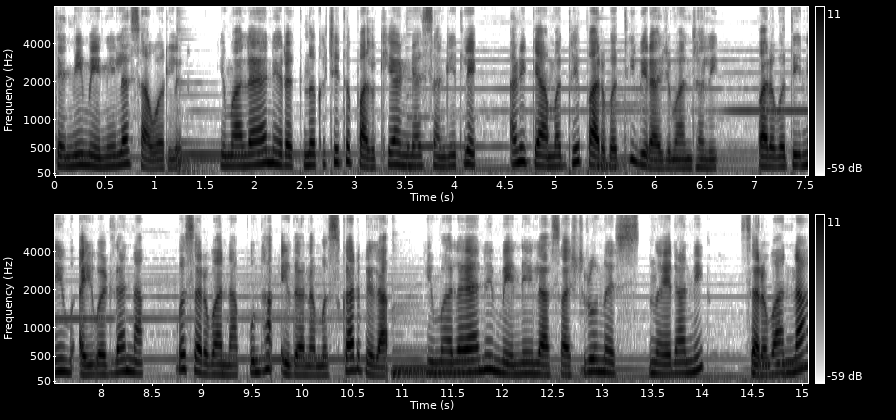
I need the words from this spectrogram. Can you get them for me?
त्यांनी मेनेला सावरले. हिमालयाने रत्नखचित पालखी आणण्यास सांगितले आणि त्यामध्ये पार्वती विराजमान झाली. पार्वतीने आईवडिलांना व सर्वांना पुन्हा एकदा नमस्कार केला. हिमालयाने मेनेला साश्रू नयनांनी सर्वांना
